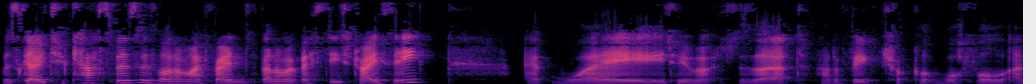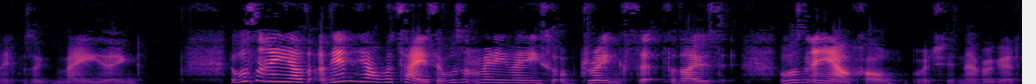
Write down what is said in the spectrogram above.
was go to Casper's with one of my friends, one of my besties, Tracy. Ate way too much dessert. Had a big chocolate waffle and it was amazing. There wasn't any other, the only thing I would say is there wasn't really many sort of drinks that for those, there wasn't any alcohol, which is never good.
